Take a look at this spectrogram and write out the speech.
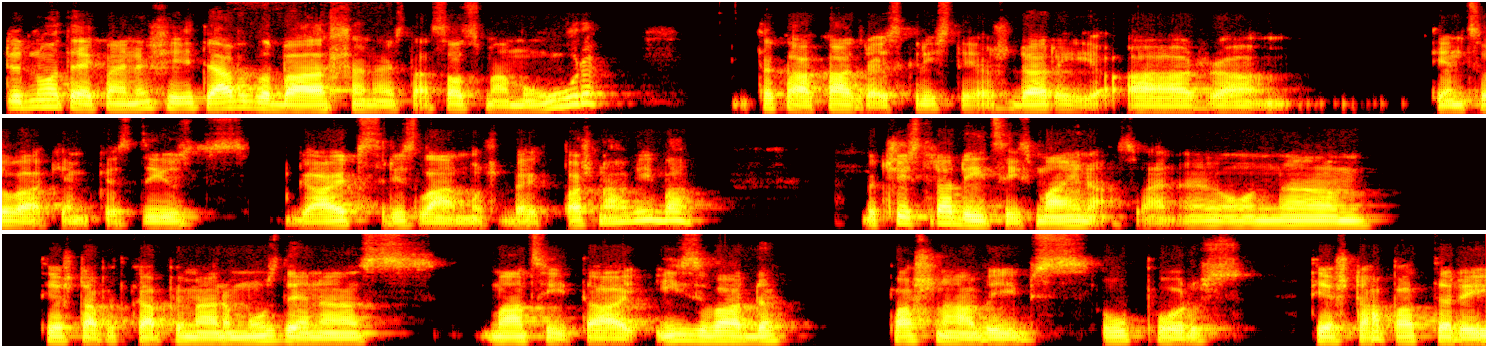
Tad notiek vai ne šī apglabāšana aiz tā saucamā mūra, tā kā kādreiz kristieši darīja ar um, tiem cilvēkiem, kas dzīves gaitas ir izlēmuši beigt pašnāvībā. Bet šīs tradīcijas mainās. Un, um, tieši tāpat kā, piemēram, mūsdienās mācītāji izvada pašnāvības upurus, tieši tāpat arī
